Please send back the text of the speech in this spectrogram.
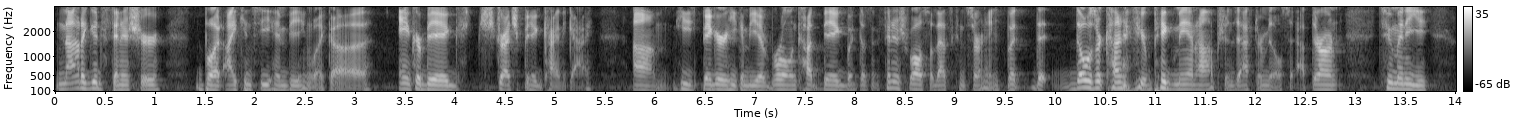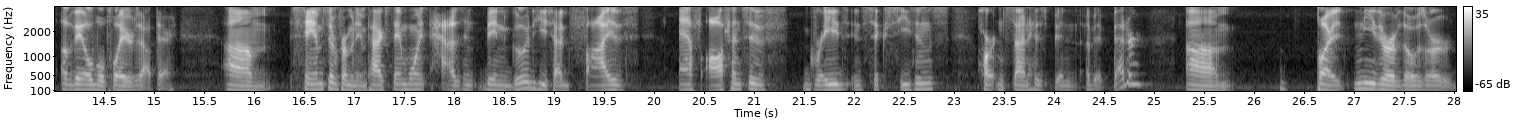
not a good finisher, but I can see him being like a anchor big, stretch big kind of guy. Um, he's bigger. He can be a roll and cut big, but doesn't finish well, so that's concerning. But th- those are kind of your big man options after Millsap. There aren't too many available players out there. Um, Sampson, from an impact standpoint, hasn't been good. He's had five F offensive grades in six seasons. Hartenstein has been a bit better, um, but neither of those are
